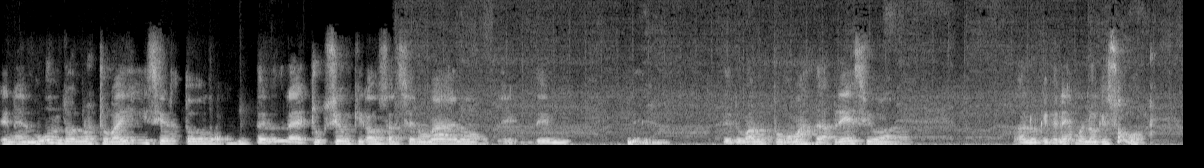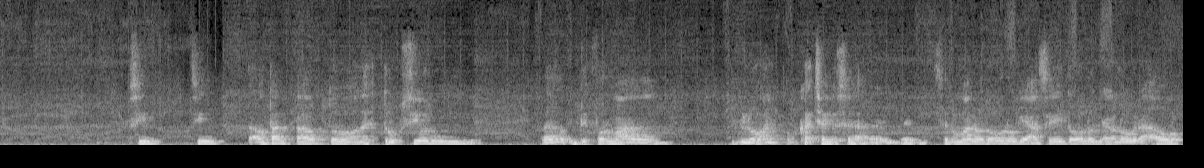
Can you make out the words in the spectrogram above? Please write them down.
en el mundo, en nuestro país, ¿cierto? De la destrucción que causa el ser humano, de, tomar un poco más de aprecio a, lo que tenemos, a lo que somos. Sin, sin tanta autodestrucción de forma global, pues, ¿cachai? O sea, el, ser humano todo lo que hace y todo lo que ha logrado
